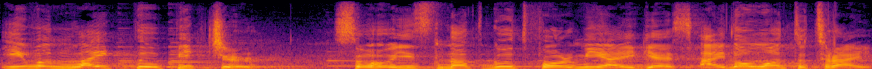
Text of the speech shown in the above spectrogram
even like the picture. So it's not good for me, I guess. I don't want to try.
